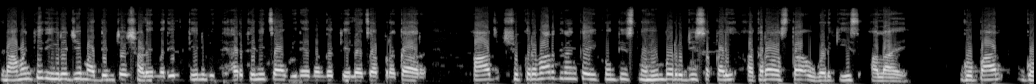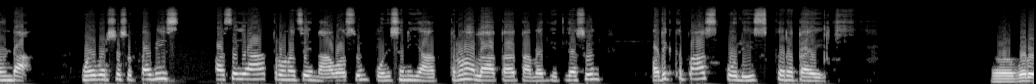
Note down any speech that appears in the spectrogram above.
नामांकित इंग्रजी माध्यमच्या शाळेमधील तीन विद्यार्थिनीचा विनयभंग केल्याचा प्रकार आज शुक्रवार दिनांक एकोणतीस नोव्हेंबर रोजी सकाळी अकरा वाजता उघडकीस आला आहे. गोपाल गोंडा वय वर्ष सत्तावीस असे या तरुणाचे नाव असून पोलिसांनी या तरुणाला आता ताब्यात घेतले असून अधिक तपास पोलीस करत आहे. बरोबर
